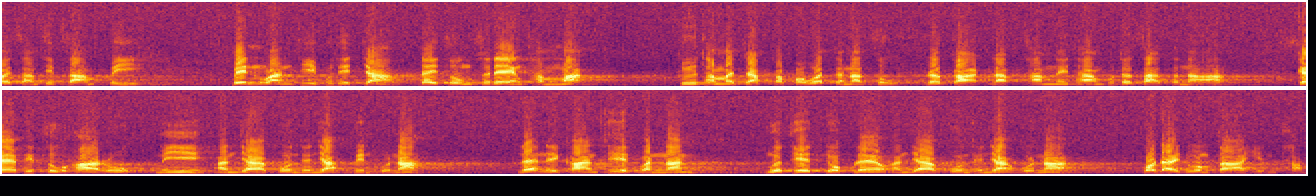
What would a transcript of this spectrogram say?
2,533 ปี เป็นวันที่พระพุทธเจ้าได้ทรงแสดงธรรมะ คือธรรมจักรกับปวัตนสูตร ประกาศหลักธรรมในทางพุทธศาสนา แก่ภิกษุห้ารูปมีอัญญาโกณัญญะเป็นหัวหน้า และในการเทศวันนั้น เมื่อเทศจบแล้วอัญญาโกณทัญญะหัวหน้า ก็ได้ดวงตาเห็นธรรม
